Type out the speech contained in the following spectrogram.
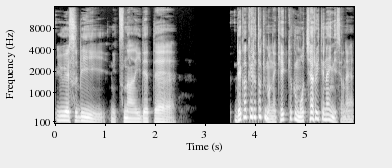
USB に繋いでて、出かける時もね、結局持ち歩いてないんですよね。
